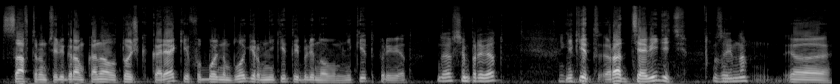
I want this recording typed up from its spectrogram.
с автором телеграм-канала «Точка коряки», футбольным блогером Никитой Блиновым. Никита, привет. Да, всем привет. Никит, рад тебя видеть. Взаимно. Э,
